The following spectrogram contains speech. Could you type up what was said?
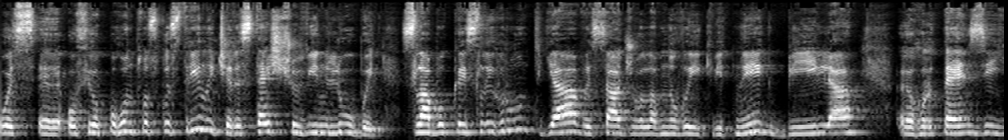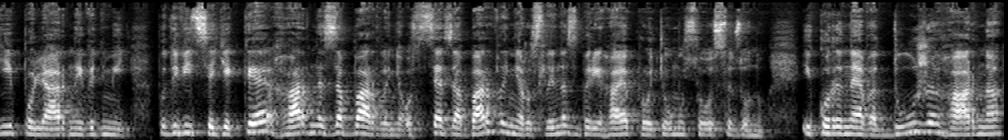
Ось е, офіопогон плоскострілий через те, що він любить слабокислий ґрунт, я висаджувала в новий квітник біля е, гортензії полярний ведмідь. Подивіться, яке гарне забарвлення. Ось це забарвлення рослина зберігає протягом усього сезону. І коренева дуже гарна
